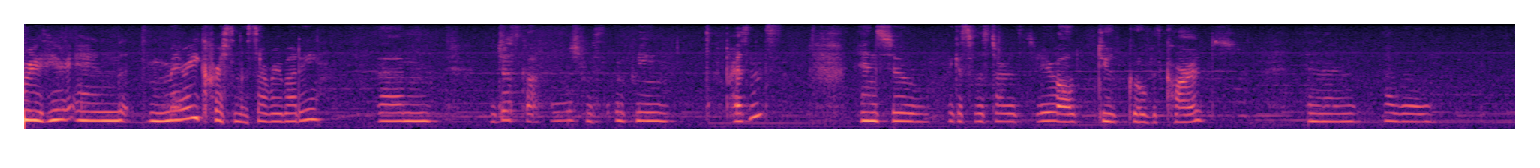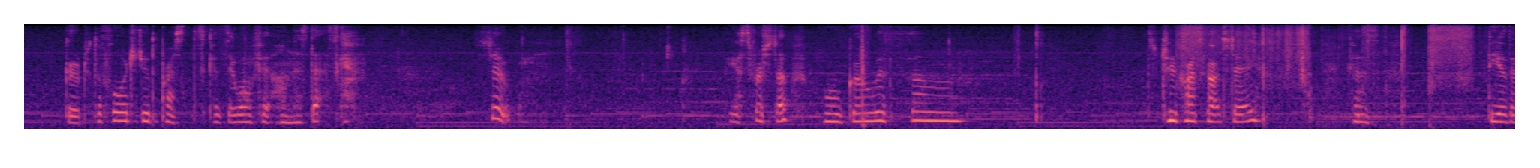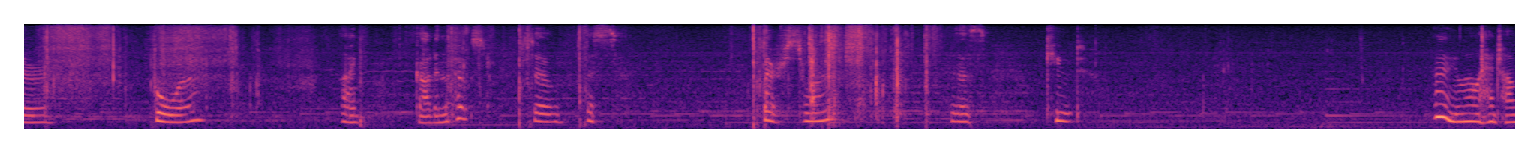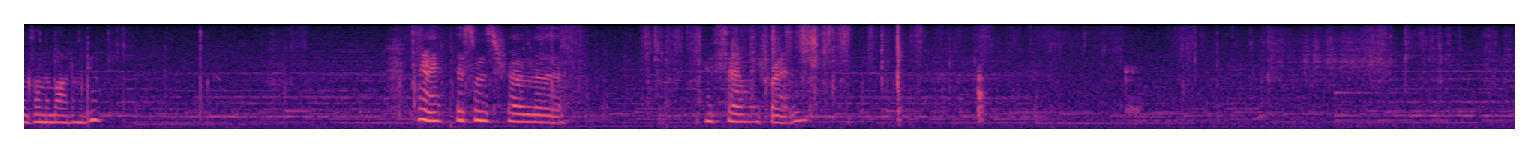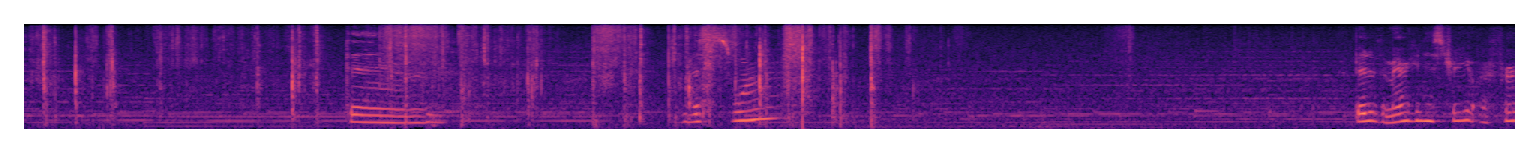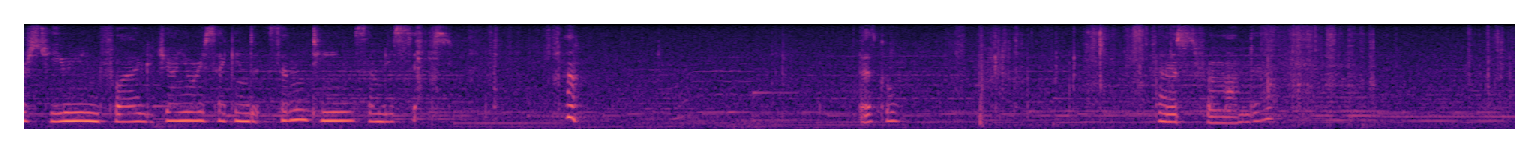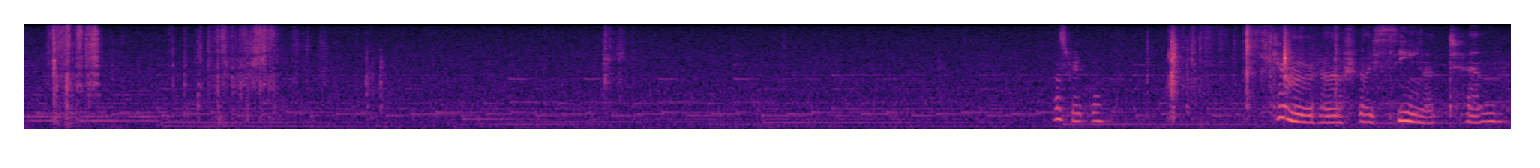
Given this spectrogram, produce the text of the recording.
Ruth here, and Merry Christmas, everybody. Um, I just got finished with opening presents, and so I guess for the start of the video, I'll do go over the cards, and then I will go to the floor to do the presents because they won't fit on this desk. So, I guess first up, we'll go with um, the two cards I got today, because the other four I got in the post. So this first one is this cute Ooh, little hedgehogs on the bottom too. Anyway, this one's from uh, a family friend. Then this one. A bit of American history, our first Union flag, January 2nd, 1776. Huh. That's cool. And this is from Mom and Dad. That's pretty cool. I can't remember if I've actually seen a 10.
